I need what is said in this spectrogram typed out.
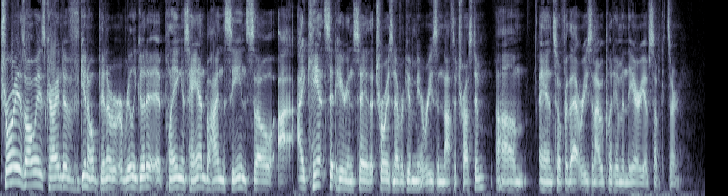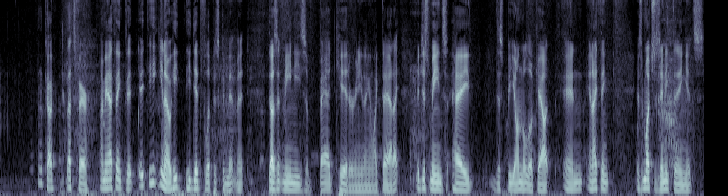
Troy has always kind of, you know, been a, a really good at, at, playing his hand behind the scenes. So I, I, can't sit here and say that Troy's never given me a reason not to trust him. Um, and so for that reason, I would put him in the area of some concern. Okay, that's fair. I mean, I think that it, he, you know, he he did flip his commitment. Doesn't mean he's a bad kid or anything like that. I, it just means, hey, just be on the lookout and and I think as much as anything, it's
